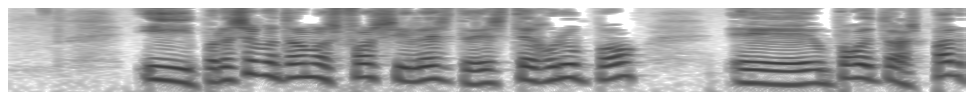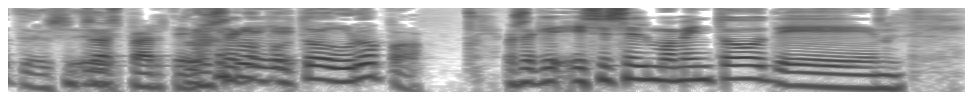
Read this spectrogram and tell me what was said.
Y por eso encontramos fósiles de este grupo eh, un poco en todas partes. En todas partes. por ejemplo, por toda Europa. O sea que ese es el momento de,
